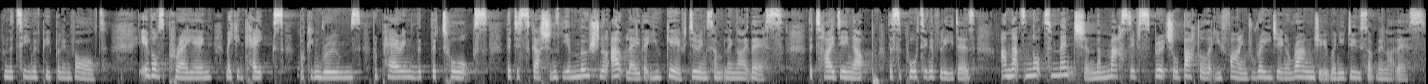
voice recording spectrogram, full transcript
from the team of people involved. It involves praying, making cakes, booking rooms, preparing the, the talks, the discussions, the emotional outlay that you give doing something like this, the tidying up, the supporting of leaders, and that's not to mention the massive spiritual battle that you find raging around you when you do something like this.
